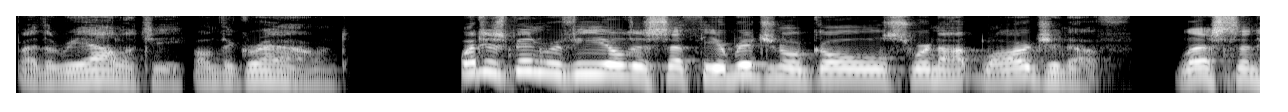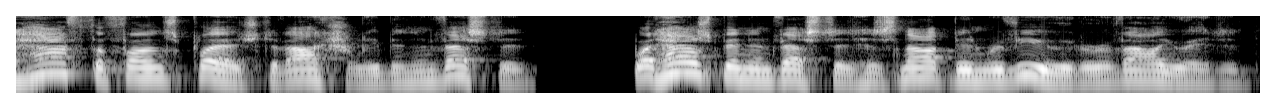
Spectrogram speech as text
by the reality on the ground. What has been revealed is that the original goals were not large enough. Less than half the funds pledged have actually been invested. What has been invested has not been reviewed or evaluated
